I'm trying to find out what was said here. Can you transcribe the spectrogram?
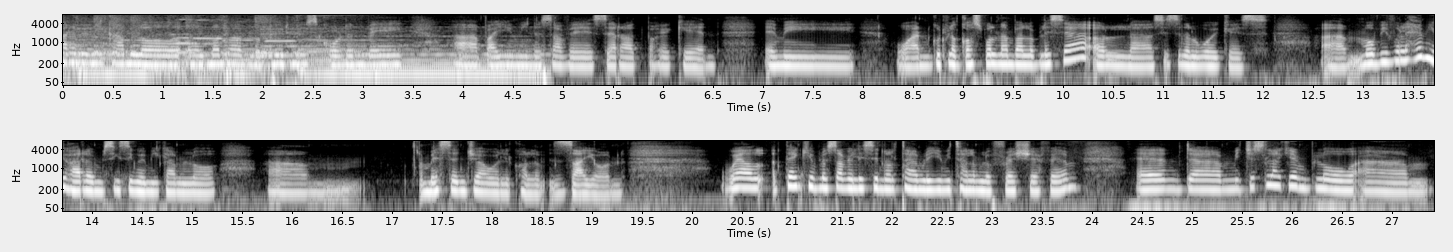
Sing you harame mi kamlo ol mama blo Birdhurst Golden Bay uh, Bayumi no save serat pakeken emi one good la gospel number lo blessia ol uh, seasonal workers. Um, mo before hem you haram sing sing mi kamlo um, messenger will call him Zion. Well thank you bless ave listen all time lo yumi talam lo fresh fm and um, me just like him blow um,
